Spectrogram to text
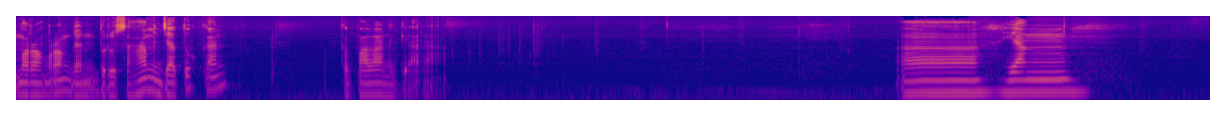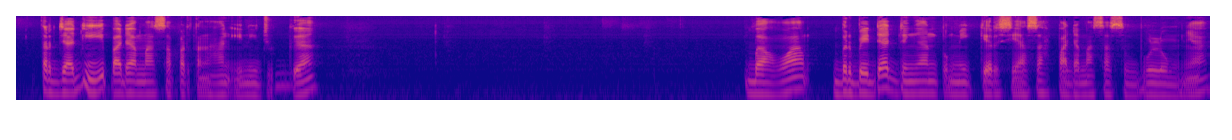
merongrong dan berusaha menjatuhkan kepala negara. Uh, yang terjadi pada masa pertengahan ini juga bahwa berbeda dengan pemikir siasah pada masa sebelumnya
